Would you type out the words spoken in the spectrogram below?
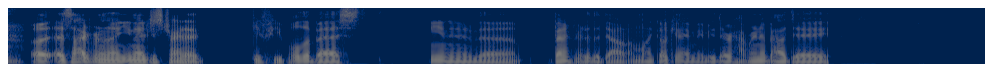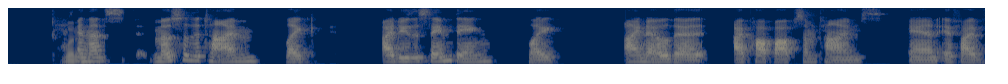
uh, aside from that, you know, I just try to give people the best, you know, the benefit of the doubt. I'm like, okay, maybe they're having a bad day. Whatever. And that's most of the time, like I do the same thing. Like I know that I pop off sometimes. And if I've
